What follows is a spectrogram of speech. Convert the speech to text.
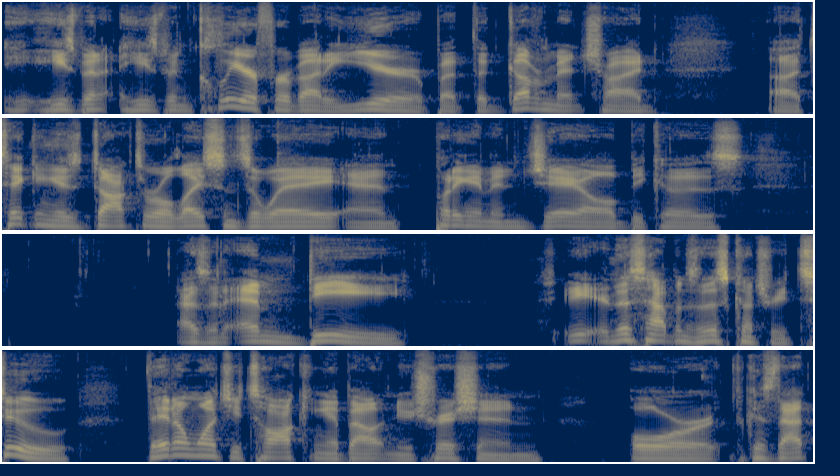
he, has been he's been clear for about a year, but the government tried uh, taking his doctoral license away and putting him in jail because as an MD, and this happens in this country too, they don't want you talking about nutrition or because that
